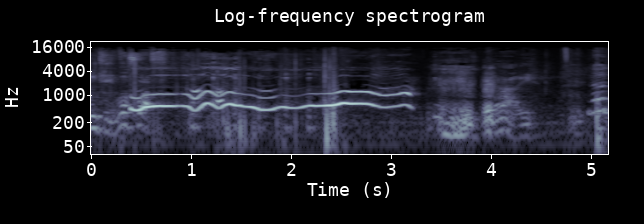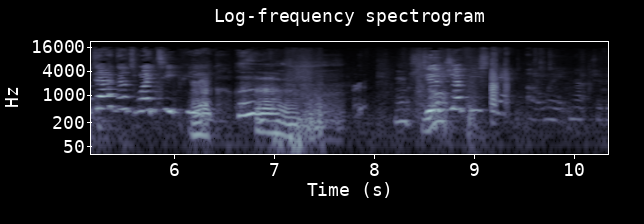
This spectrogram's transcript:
Donkey. Woof woof. Aye. No, Dad, that's YTP. That's Do not. Jeffy Oh, wait, not Jeffy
